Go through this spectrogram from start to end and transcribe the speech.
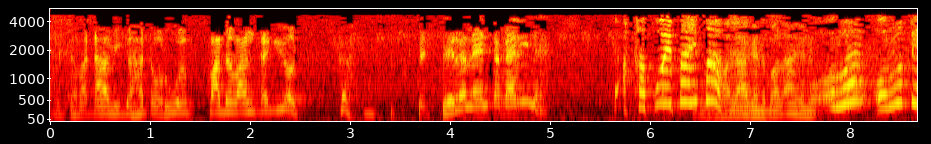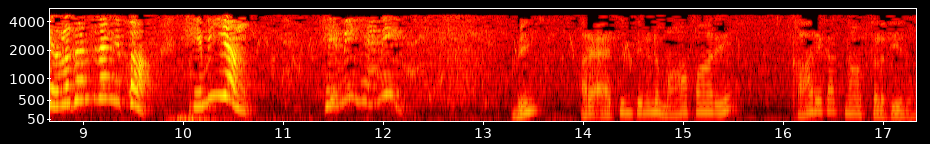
ඊට වඩා විගහට ඔරුව පදවන්ට ගියොත් පෙරලෙන්න බැරි නෑ. අපෝ එපා එපා. බලාගෙන බලාගෙන. ඔරුව ඔරුව පෙරලා ගන්න නම් එපා. හිමියන්. හිමි හිමි. මේ අර ඈතින් පෙනෙන මහපාරේ කාර් එකක් නවත්තලා තියෙනවා.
